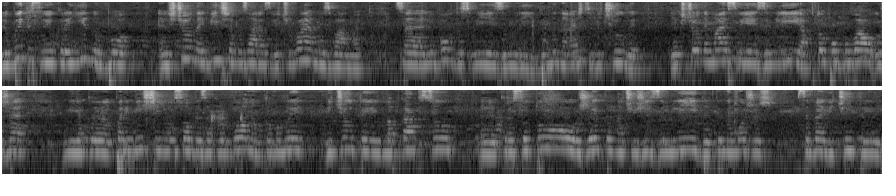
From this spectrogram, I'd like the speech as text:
любити свою країну. Бо що найбільше ми зараз відчуваємо з вами, це любов до своєї землі. Бо ми нарешті відчули, якщо немає своєї землі, а хто побував уже як е, переміщені особи за кордоном, то могли відчути в лапках всю е, красоту жити на чужій землі, де ти не можеш себе відчути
